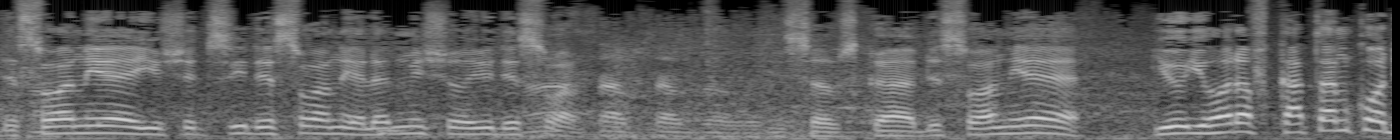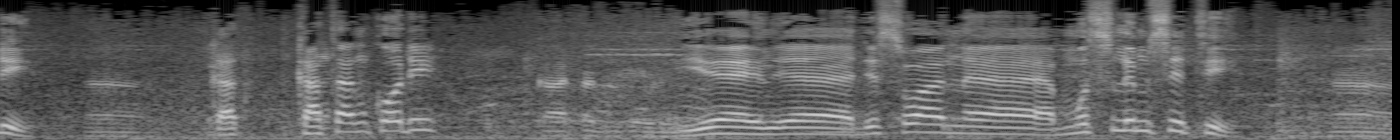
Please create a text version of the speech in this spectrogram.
This one here, you should see this one here. Let me show you this uh, one. Sub, sub, sub. You subscribe. This one here. You you heard of Kattankudy? Uh, Kat Kattankudy? Katan Cody. Yeah, yeah. This one, uh, Muslim City. Uh,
